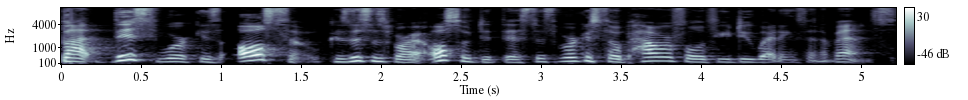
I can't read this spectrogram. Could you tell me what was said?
But this work is also, because this is where I also did this, this work is so powerful if you do weddings and events.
